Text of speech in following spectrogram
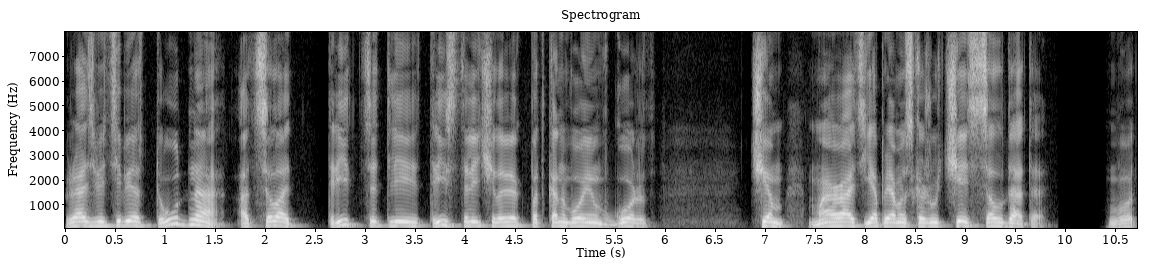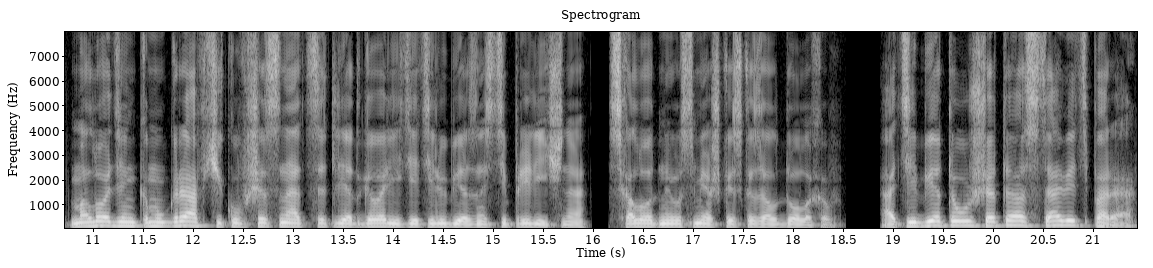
Разве тебе трудно отсылать тридцать ли, триста ли человек под конвоем в город, чем марать, я прямо скажу, честь солдата? Вот молоденькому графчику в шестнадцать лет говорить эти любезности прилично, с холодной усмешкой сказал Долохов. А тебе-то уж это оставить пора.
